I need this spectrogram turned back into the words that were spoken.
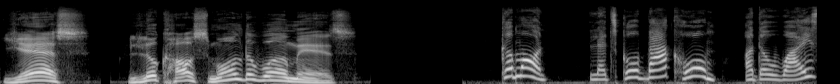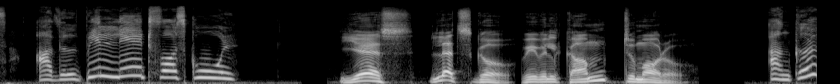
Yes. Look how small the worm is. Come on, let's go back home. Otherwise, I will be late for school. Yes, let's go. We will come tomorrow. Uncle,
